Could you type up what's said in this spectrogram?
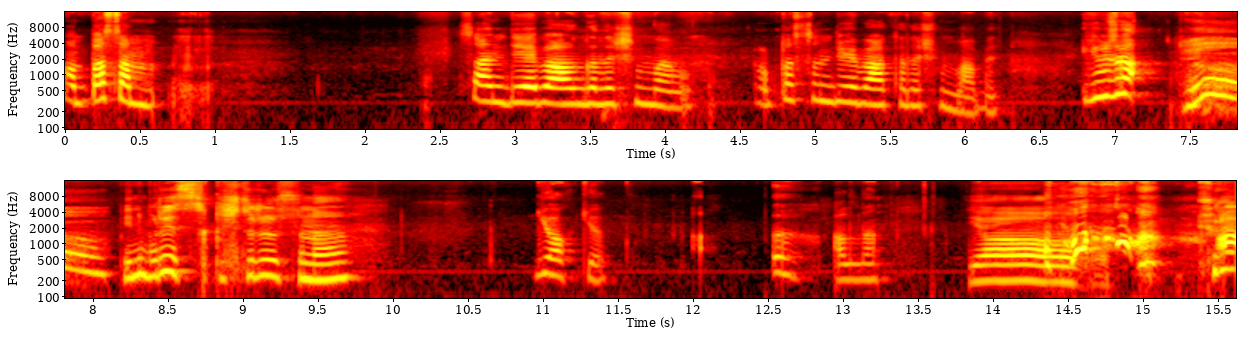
Abbasam. Sen diye bir arkadaşım var mı? Abbasam diye bir arkadaşım var benim. İkimiz Beni buraya sıkıştırıyorsun ha. Yok yok. Ih, Allah. Ya. Küreği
